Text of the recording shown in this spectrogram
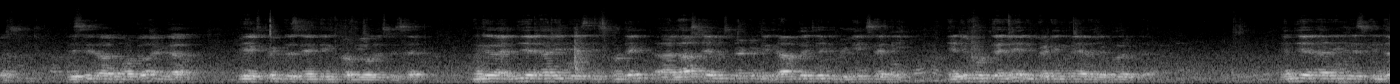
first this is our motto and we expect the same thing from your sir ముందుగా ఎన్జీఎన్ఆర్ఈ చేసి తీసుకుంటే లాస్ట్ టైం వచ్చినటువంటి గ్రామ పంచాయతీ బిల్డింగ్స్ అన్ని ఎన్ని పూర్తయినాయి ఎన్ని పెండింగ్ ఉన్నాయని చెప్పగలుగుతారు ఎన్జీఎన్ఆర్ఈ చేసి కింద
